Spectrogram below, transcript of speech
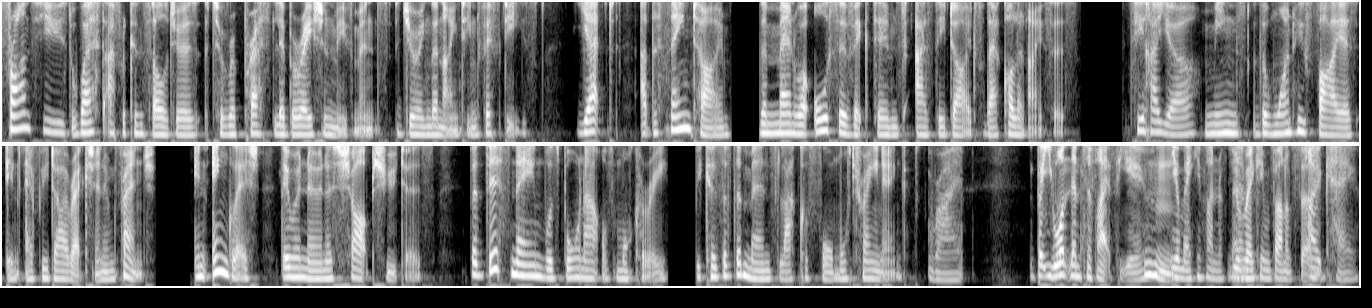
France used West African soldiers to repress liberation movements during the 1950s. Yet, at the same time, the men were also victims as they died for their colonizers. Tirailleur means the one who fires in every direction in French. In English, they were known as sharpshooters, but this name was born out of mockery because of the men's lack of formal training. Right. But you want them to fight for you. Mhm. You're making fun of them. You're making fun of them, Okay.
